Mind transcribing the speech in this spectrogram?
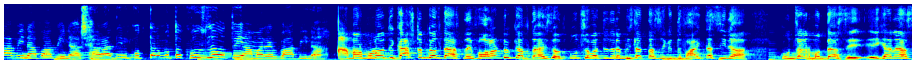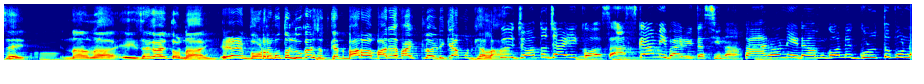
পাবি না পাবি না। সারাদিন কুত্তার মতো খুঁজলেও তুই আমারে পাবি না। আমার মনে হয় তুই কাস্টম খেলতে আস নাই ফলান টু খেলতে আসছ কোন সময় তুই বিচারত আছে? কিন্তু ফাইতাছি না। কোন জায়গার মধ্যে আছে? এইখানে আছে? না না এই জায়গায় তো নাই। এই বড় মতো লুকাইছ কেন? বারো বাড়িয়ে ফাইট লো এটা কেমন খেলা? তুই যত যাই কস আজকে আমি বাইরেতাছি না। কারণ এটা আমাকে অনেক গুরুত্বপূর্ণ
